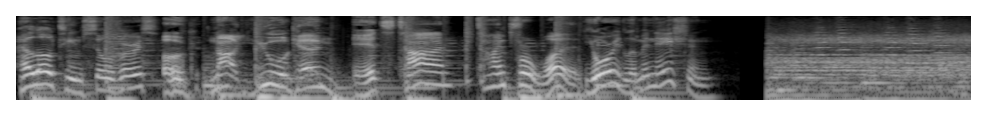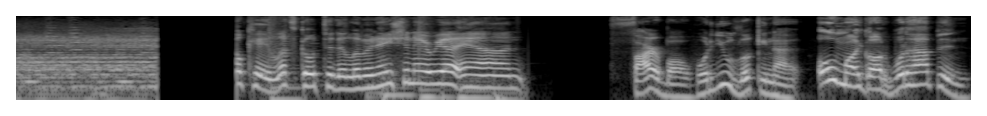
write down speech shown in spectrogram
Hello, Team Silvers. Ugh, not you again. It's time. Time for what? Your elimination. Okay, let's go to the elimination area and... Fireball, what are you looking at? Oh my god, what happened?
